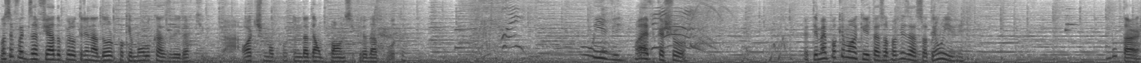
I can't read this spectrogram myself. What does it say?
Você foi desafiado pelo treinador Pokémon Lucas Lira. Que ah, ótima oportunidade de dar um pau nesse filho da puta. Um Eve. Vai, Pikachu. Eu tenho mais Pokémon aqui, tá? Só pra avisar. Só tem um Eevee. Lutar.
